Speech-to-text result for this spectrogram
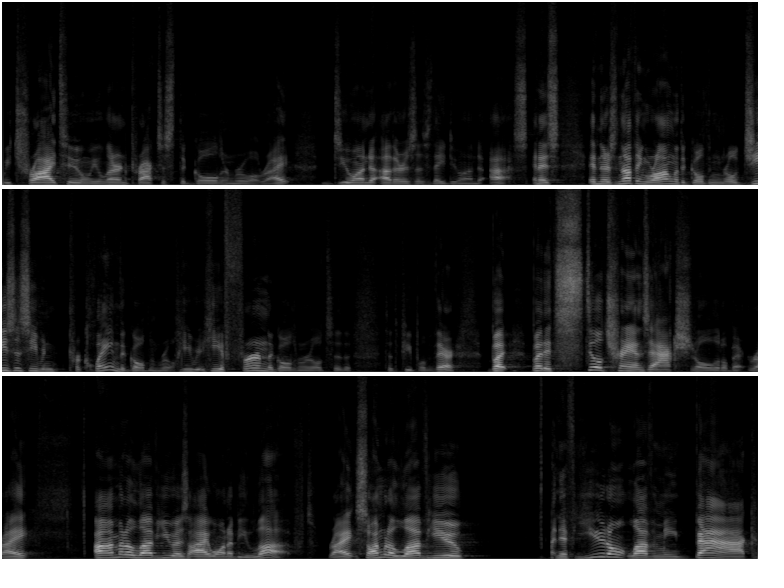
we try to and we learn to practice the golden rule, right? Do unto others as they do unto us. And, as, and there's nothing wrong with the golden rule. Jesus even proclaimed the golden rule. He, he affirmed the golden rule to the, to the people there. But, but it's still transactional a little bit, right? I'm going to love you as I want to be loved, right? So I'm going to love you. And if you don't love me back,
